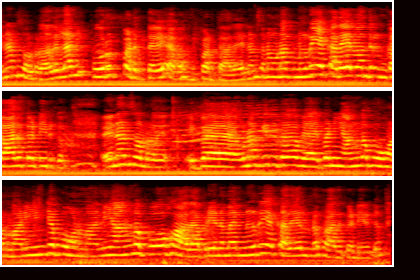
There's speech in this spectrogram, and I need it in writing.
என்னன்னு சொல்றது? அதெல்லாம் நீ பொருட்படுத்தவே அவசியப்படுத்தாது என்னன்னு சொன்னா உனக்கு நிறைய கதைகள் வந்துருக்கு காது கட்டி இருக்கும் என்னன்னு சொல்றது? இப்ப உனக்கு இது தேவையா? இப்ப நீ அங்க போகணுமா? நீ இங்க போகணுமா? நீ அங்க போகாத அப்படின்ற மாதிரி நிறைய கதைகள் காது கட்டி இருக்கும்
